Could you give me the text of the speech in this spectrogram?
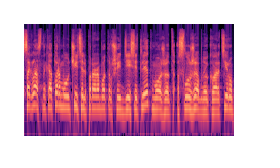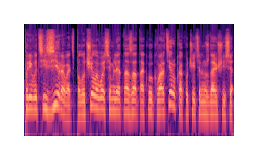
согласно которому учитель, проработавший 10 лет, может служебную квартиру приватизировать? Получила 8 лет назад такую квартиру, как учитель, нуждающийся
